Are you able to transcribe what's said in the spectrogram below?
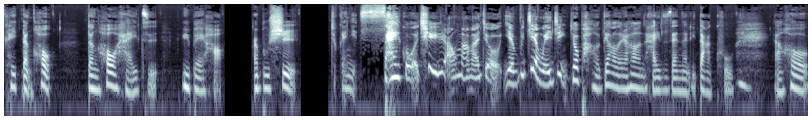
可以等候，等候孩子预备好，而不是就给你塞过去，然后妈妈就眼不见为净就跑掉了，然后孩子在那里大哭。嗯然后，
